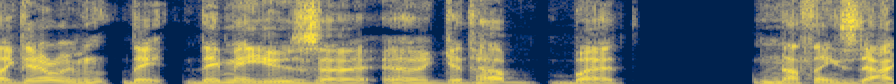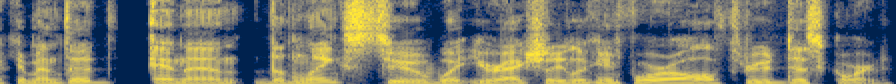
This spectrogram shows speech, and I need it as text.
like they don't even they they may use a, a GitHub, but nothing's documented, and then the links to what you're actually looking for are all through Discord.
